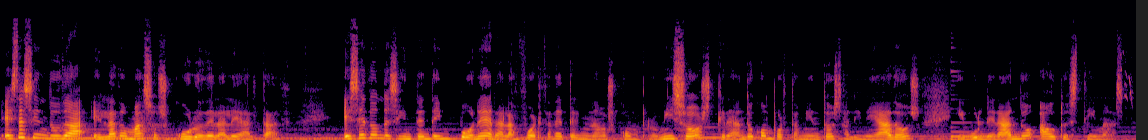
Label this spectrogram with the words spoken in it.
Este es sin duda el lado más oscuro de la lealtad, ese donde se intenta imponer a la fuerza determinados compromisos, creando comportamientos alineados y vulnerando autoestimas.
